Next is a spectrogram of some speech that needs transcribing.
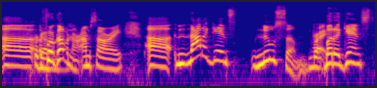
uh, For for, governor. governor. I'm sorry, uh, not against Newsom, Right. but against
